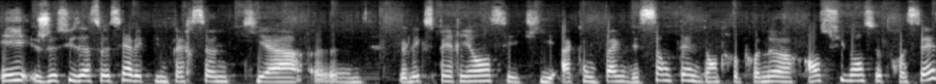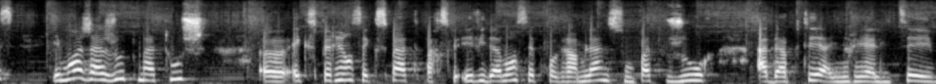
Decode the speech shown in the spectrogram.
Et je suis associée avec une personne qui a euh, de l'expérience et qui accompagne des centaines d'entrepreneurs en suivant ce process. Et moi, j'ajoute ma touche euh, expérience expat, parce que évidemment ces programmes-là ne sont pas toujours adaptés à une réalité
